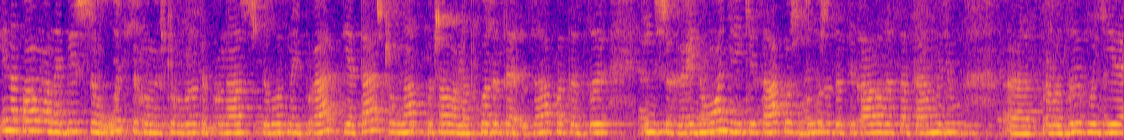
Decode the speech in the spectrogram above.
І напевно найбільшим успіхом, якщо говорити про наш пілотний проект, є те, що в нас почали надходити запити з інших регіонів, які також дуже зацікавилися темою справедливої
